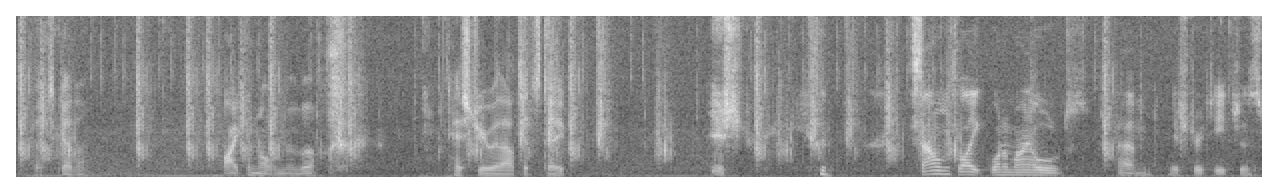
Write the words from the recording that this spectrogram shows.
put together? I cannot remember. History without its date. History. Sounds like one of my old um, history teachers'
